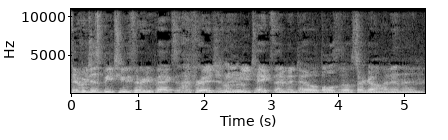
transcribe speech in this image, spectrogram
There would just be two 30 packs in the fridge, and then Mhm. you take them until both of those are gone, and then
